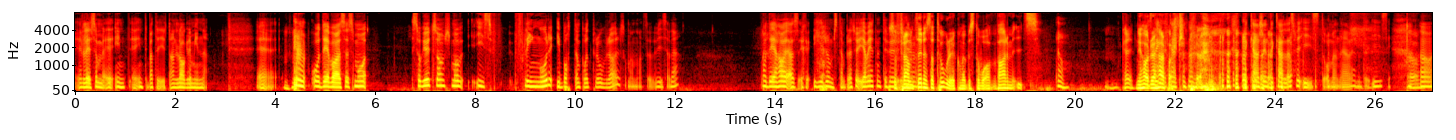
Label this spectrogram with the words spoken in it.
eller som, eh, inte, inte batteri, utan lagra minne. Eh, Mhm. och det var alltså små, såg ut som små isflingor i botten på ett provrör som man alltså visade. Och det har alltså i rumstemperatur. Jag vet inte hur. Så framtidens datorer kommer bestå av varm is? Ja. Mm, Okej, ni hörde det här först. Kanske, det kanske inte kallas för is då, men jag vet inte. Is. Ja.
